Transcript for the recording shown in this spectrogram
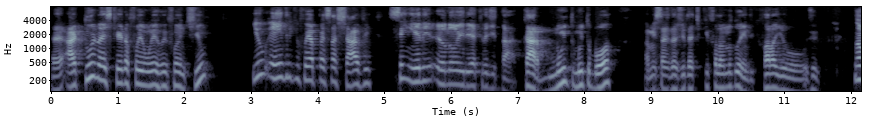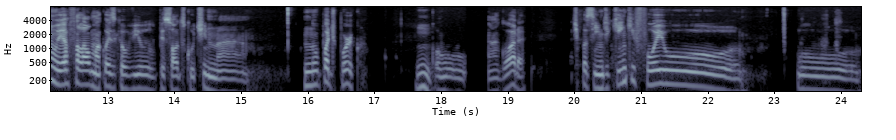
É, Arthur na esquerda foi um erro infantil. E o Hendrick foi a peça-chave. Sem ele, eu não iria acreditar. Cara, muito, muito boa a mensagem da Gildete aqui falando do Hendrick. Fala aí, o Júlio. Não, eu ia falar uma coisa que eu vi o pessoal discutindo na no Pode Porco. Hum. Com... Agora, tipo assim, de quem que foi o. O.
